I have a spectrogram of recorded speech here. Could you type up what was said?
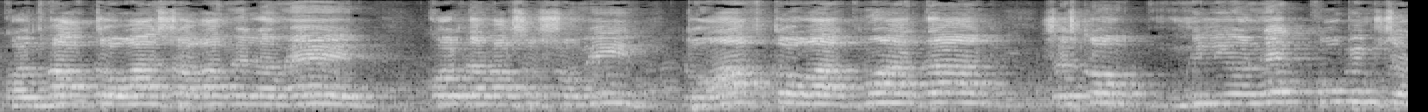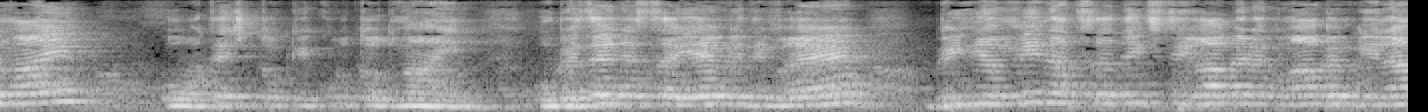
כל דבר תורה שהרב מלמד, כל דבר ששומעים, תורה תורה, כמו הדג, שיש לו מיליוני קובים של מים, הוא רוצה שתוקקות עוד מים. ובזה נסיים בדברי בנימין הצדיק סתירה בין הגמרא במגילה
